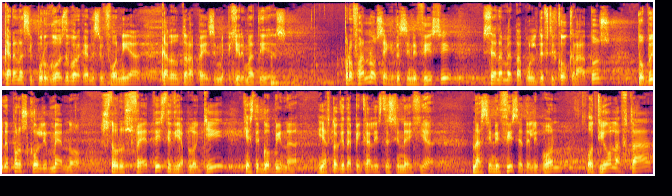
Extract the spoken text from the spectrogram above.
Κανένας υπουργός δεν μπορεί να κάνει συμφωνία κάτω το τραπέζι με επιχειρηματίες. Προφανώς έχετε συνηθίσει σε ένα μεταπολιτευτικό κράτος, το οποίο είναι προσκολλημένο στο ρουσφέτη, στη διαπλοκή και στην κομπίνα. Γι' αυτό και τα επικαλείστε συνέχεια. Να συνηθίσετε λοιπόν ότι όλα αυτά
